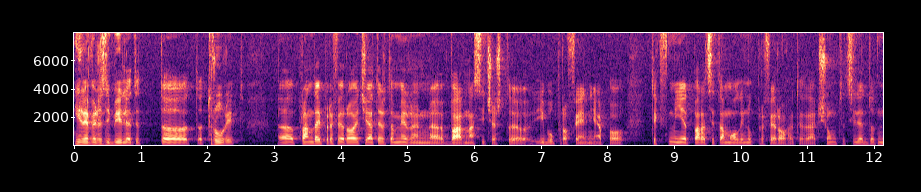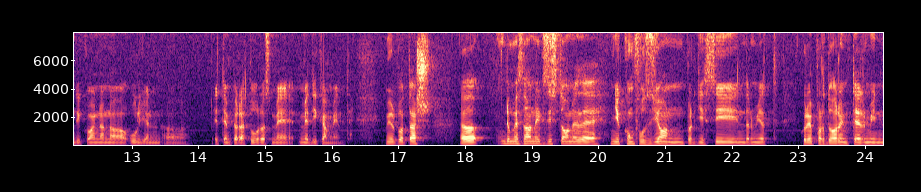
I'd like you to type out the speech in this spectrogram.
irreverzibile të të trurit, prandaj preferohet që atëherë të mirren barna siç është ibuprofeni apo tek fëmijët paracetamoli nuk preferohet edhe aq shumë, të cilët do të ndikojnë në uljen e temperaturës me medikamente. Mirëpo tash domethënë ekziston edhe një konfuzion në përgjithësi ndërmjet kur e përdorim termin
